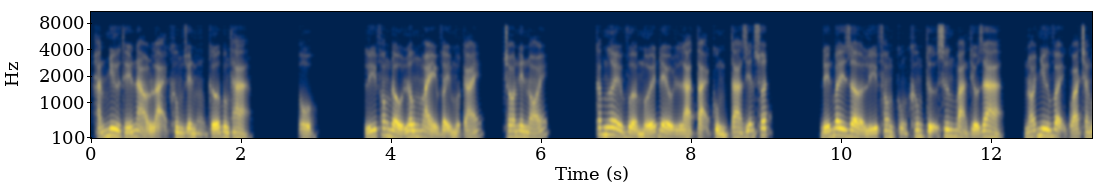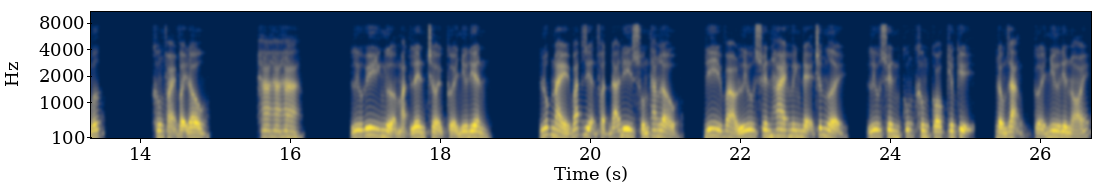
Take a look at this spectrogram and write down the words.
hắn như thế nào lại không duyên cớ bông tha. Ồ, Lý Phong đầu lông mày vẩy một cái, cho nên nói, các ngươi vừa mới đều là tại cùng ta diễn xuất. Đến bây giờ Lý Phong cũng không tự xưng bản thiếu gia, nói như vậy quá trang bức. Không phải vậy đâu. Ha ha ha. Lưu Huy ngửa mặt lên trời cười như điên. Lúc này bắt diện Phật đã đi xuống thang lầu, đi vào Lưu Xuyên hai huynh đệ trước người, Lưu Xuyên cũng không có kiên kỵ, đồng dạng cười như điên nói,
